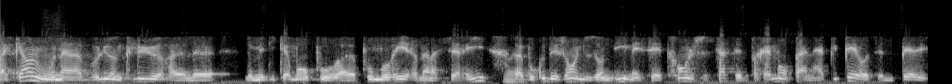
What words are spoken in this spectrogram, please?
Bah, quand on a voulu inclure euh, le, le médicament pour, euh, pour mourir dans la série, Ouais. euh, beaucoup de gens nous ont dit, mais c'est étrange, ça c'est vraiment pas un happy pill, c'est une pill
